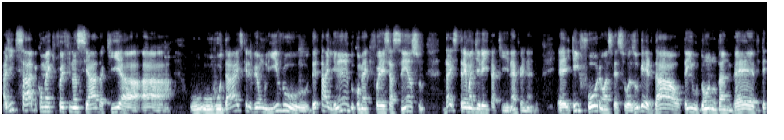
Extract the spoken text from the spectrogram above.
A gente sabe como é que foi financiada aqui a, a o, o Rudá escreveu um livro detalhando como é que foi esse ascenso da extrema-direita aqui, né, Fernando? É, e quem foram as pessoas? O Gerdau, tem o dono da Ambev, tem...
